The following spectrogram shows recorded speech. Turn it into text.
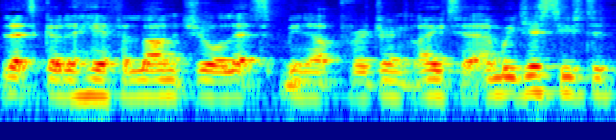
let's go to here for lunch or let's meet up for a drink later, and we just used to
